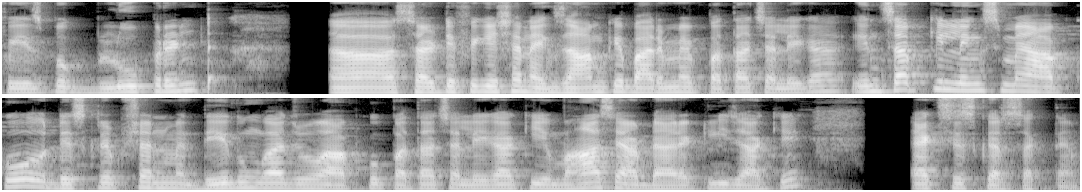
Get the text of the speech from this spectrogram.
फेसबुक ब्लू प्रिंट सर्टिफिकेशन एग्ज़ाम के बारे में पता चलेगा। इन सब की लिंक्स मैं आपको डिस्क्रिप्शन में दे दूँगा जो आपको पता चलेगा कि वहाँ से आप डायरेक्टली जाके एक्सेस कर सकते हैं।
